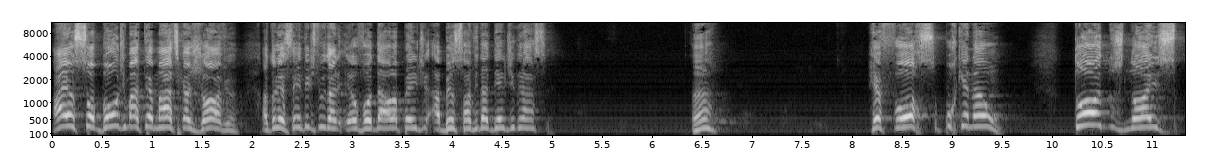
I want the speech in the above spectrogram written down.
Ah, eu sou bom de matemática, jovem, adolescente tem dificuldade. Eu vou dar aula para ele, abençoar a vida dele de graça. Hã? Reforço, por que não? Todos nós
